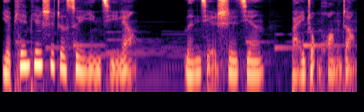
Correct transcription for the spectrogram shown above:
也偏偏是这碎银几两，能解世间百种慌张。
